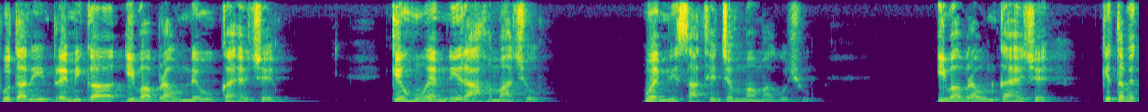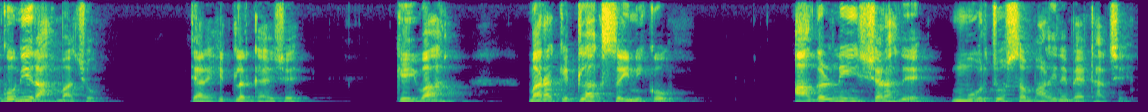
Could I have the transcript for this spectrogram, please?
પોતાની પ્રેમિકા ઇવા બ્રાઉનને એવું કહે છે કે હું એમની રાહમાં છું. હું એમની સાથે જમવા માગું છું. ઇવા બ્રાઉન કહે છે કે તમે કોની રાહમાં છો? ત્યારે હિટલર કહે છે કે ઇવા, મારા કેટલાક સૈનિકો આગળની સરહદે મોરચો સંભાળીને બેઠા છે.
